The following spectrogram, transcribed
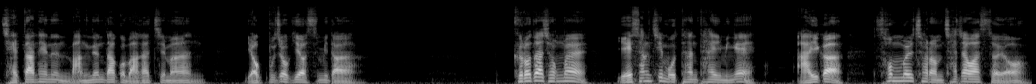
제 딴해는 막는다고 막았지만 역부족이었습니다. 그러다 정말 예상치 못한 타이밍에 아이가 선물처럼 찾아왔어요.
